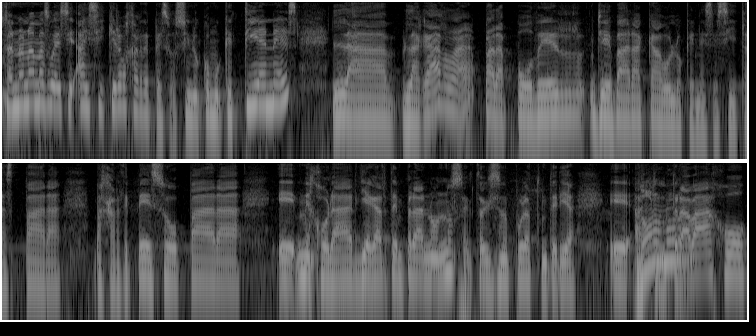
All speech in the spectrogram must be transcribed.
O sea, no nada más voy a decir, ay, sí, quiero bajar de peso, sino como que tienes la, la garra para poder llevar a cabo lo que necesitas para bajar de peso, para eh, mejorar, llegar temprano, no sé, estoy diciendo pura tontería, eh, a No, tu no, no. trabajo,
